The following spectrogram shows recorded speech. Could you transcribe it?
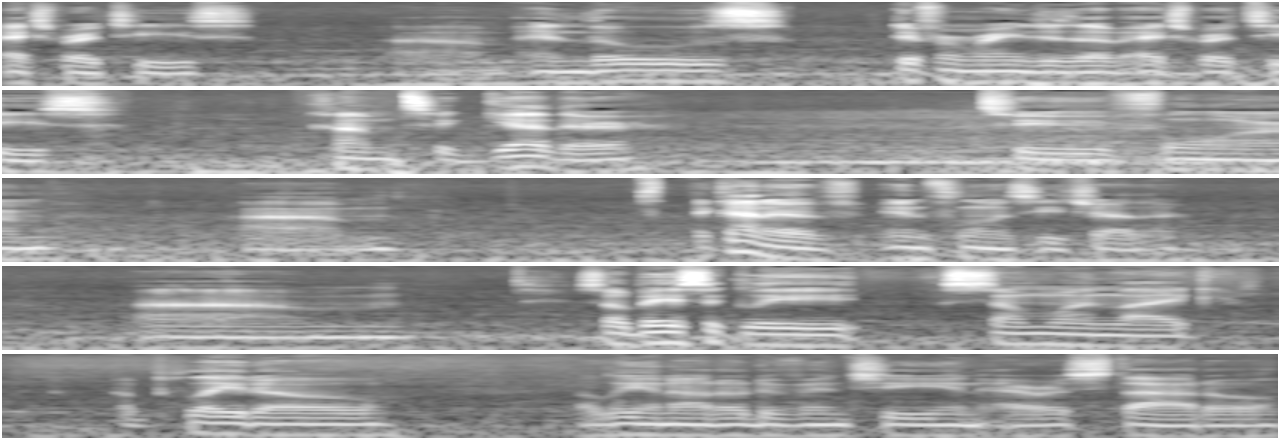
expertise. Um, and those different ranges of expertise come together to form, um, they kind of influence each other. Um, so basically, someone like a Plato, a Leonardo da Vinci, an Aristotle,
